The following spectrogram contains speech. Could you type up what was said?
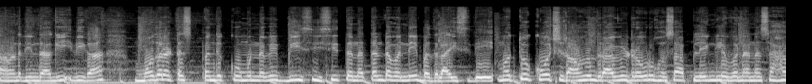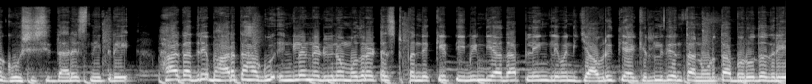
ಕಾರಣದಿಂದಾಗಿ ಇದೀಗ ಮೊದಲ ಟೆಸ್ಟ್ ಪಂದ್ಯಕ್ಕೂ ಮುನ್ನವೇ ಬಿಸಿಸಿ ತನ್ನ ತಂಡವನ್ನೇ ಬದಲಾಯಿಸಿದೆ. ಮತ್ತು ಕೋಚ್ ರಾಹುಲ್ ದ್ರಾವಿಡ್ ರವರು ಹೊಸ ಪ್ಲೇಯಿಂಗ್ ಲೆವೆನ್ ಅನ್ನು ಸಹ ಘೋಷಿಸಿದ್ದಾರೆ ಸ್ನೇಹಿತರೆ. ಹಾಗಾದ್ರೆ ಭಾರತ ಹಾಗೂ ಇಂಗ್ಲೆಂಡ್ ನಡುವಿನ ಮೊದಲ ಟೆಸ್ಟ್ ಪಂದ್ಯಕ್ಕೆ ಟೀಂ ಇಂಡಿಯಾದ ಪ್ಲೇಯಿಂಗ್ ಲೆವೆನ್ ಯಾವ ರೀತಿಯಾಗಿರಲಿದೆ ಅಂತ ನೋಡ್ತಾ ಬರುವುದಾದ್ರೆ,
